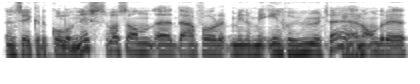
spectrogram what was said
een, zekere columnist was dan daarvoor min of meer ingehuurd. Hè? En andere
